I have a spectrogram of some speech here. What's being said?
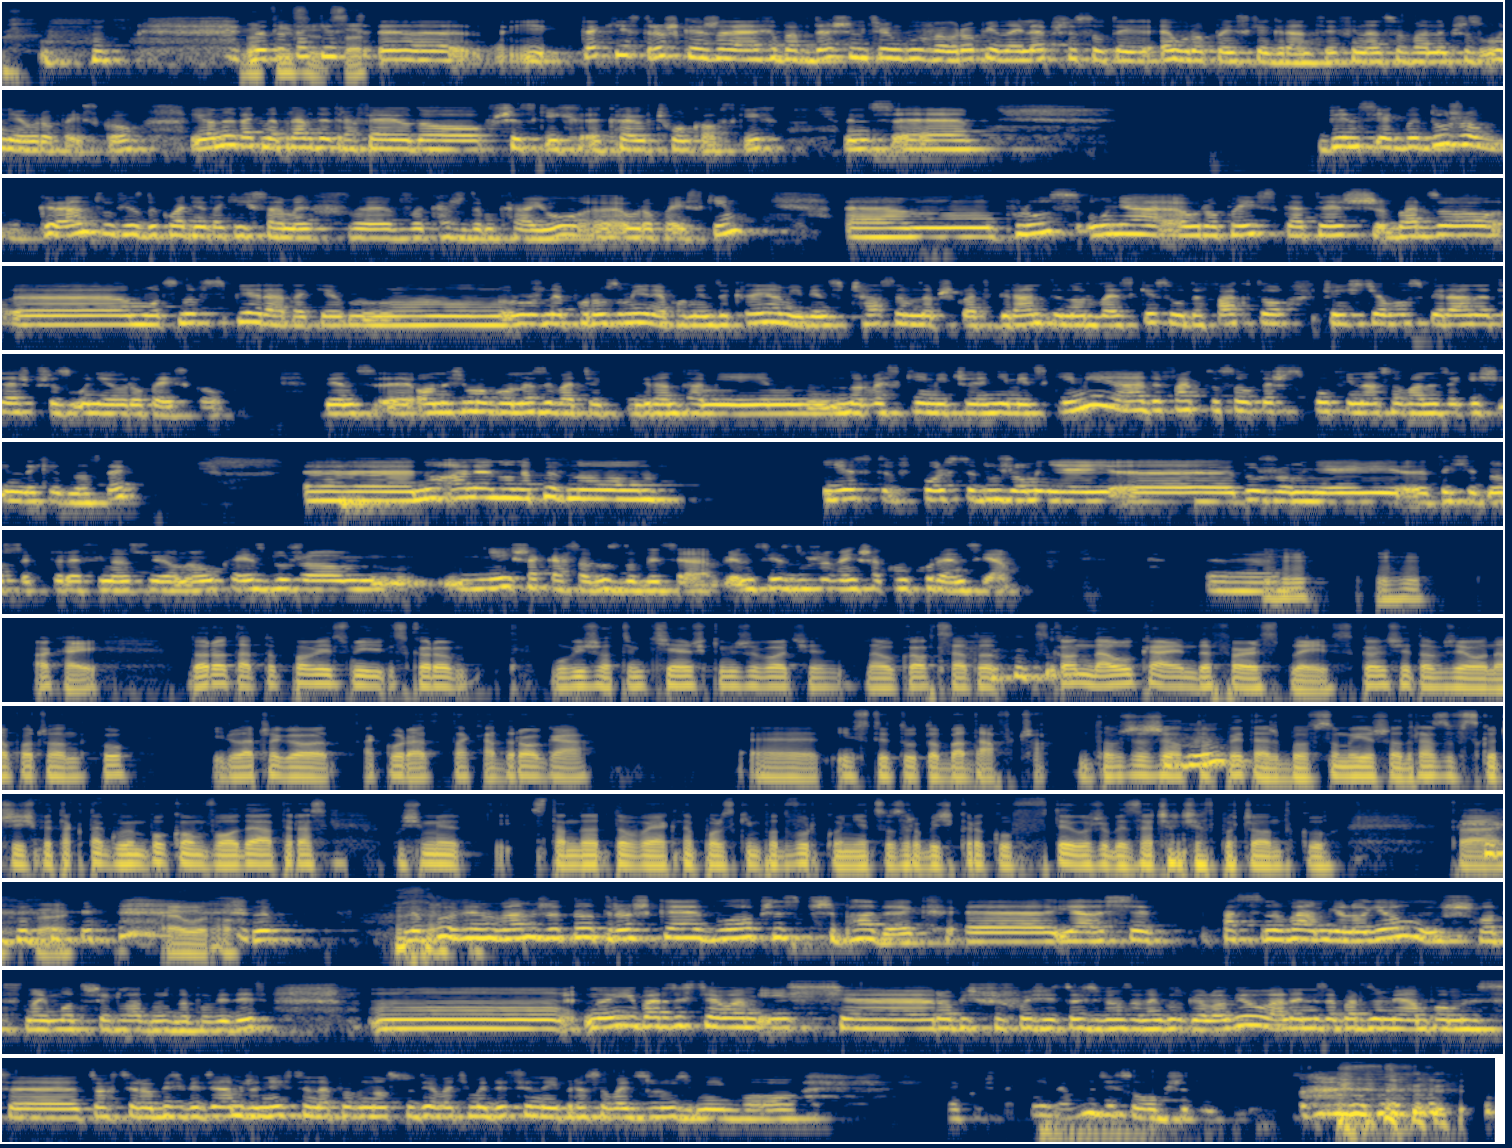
no to tak jest, e, tak jest troszkę, że chyba w dalszym ciągu w Europie najlepsze są te europejskie granty finansowane przez Unię Europejską i one tak naprawdę trafiają do wszystkich krajów członkowskich, więc e, więc jakby dużo grantów jest dokładnie takich samych w, w, każdym kraju e, europejskim. Plus Unia Europejska też bardzo e, mocno wspiera takie mm, różne porozumienia pomiędzy krajami, więc czasem na przykład granty norweskie są de facto częściowo wspierane też przez Unię Europejską. Więc e, one się mogą nazywać grantami norweskimi czy niemieckimi, a de facto są też współfinansowane z jakichś innych jednostek. No ale no na pewno jest w Polsce dużo mniej, e, dużo mniej tych jednostek, które finansują naukę, jest dużo mniejsza kasa do zdobycia, więc jest dużo większa konkurencja. E, mhm, mhm. Okej. Okay. Dorota, to powiedz mi, skoro mówisz o tym ciężkim żywocie naukowca, to skąd nauka in the first place? Skąd się to wzięło na początku i dlaczego akurat taka droga E, Instytutu Badawcza. Dobrze, że mhm. o to pytasz, bo w sumie już od razu wskoczyliśmy tak na głęboką wodę, a teraz musimy standardowo jak na polskim podwórku nieco zrobić kroków w tył, żeby zacząć od początku. Tak, tak. Euro. No, no powiem wam, że to troszkę było przez przypadek. E, ja się fascynowałam biologią już od najmłodszych lat, można powiedzieć. Mm, no i bardzo chciałam iść, e, robić w przyszłości coś związanego z biologią, ale nie za bardzo miałam pomysł, e, co chcę robić. Wiedziałam, że nie chcę na pewno studiować medycyny i pracować z ludźmi, bo jakoś tak, nie wiem, ludzie są obrzydliwi.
